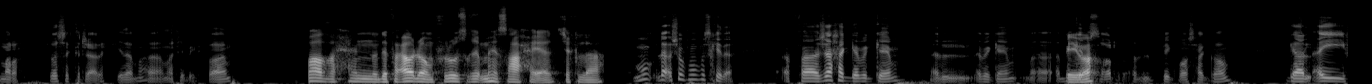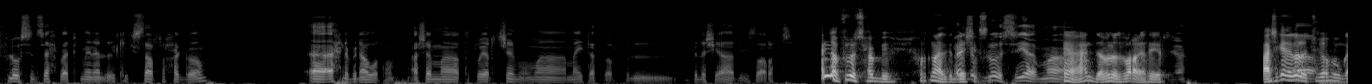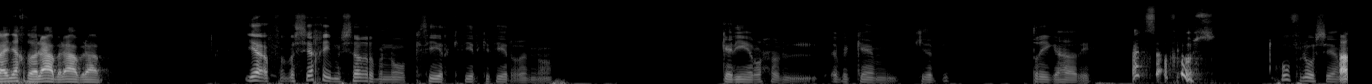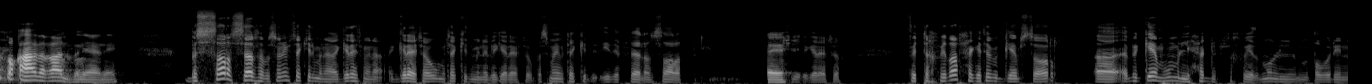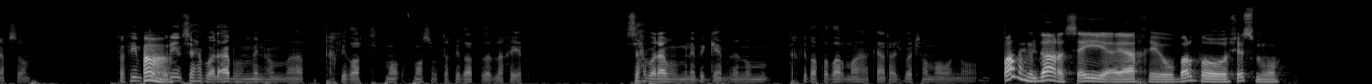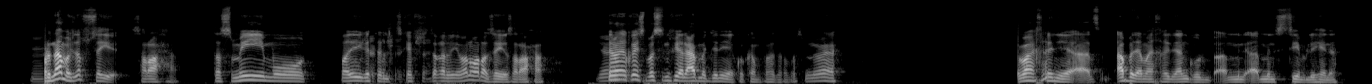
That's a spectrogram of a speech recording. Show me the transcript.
مرة فلوسك ترجع لك إذا ما ما تبي فاهم؟ واضح إنه دفعوا لهم فلوس غير ما هي صاحية شكلها. مو لا شوف مو بس كذا فجاء حق Epic Game ال Epic Game Epic أيوة. Store ال big boss حقهم. قال أي فلوس انسحبت من ال Kickstarter حقهم إحنا بنعوضهم عشان ما تطوير Shenmue ما ما يتأثر في ال... بالأشياء هذه اللي صارت. عندهم فلوس حبي Fortnite قديش يكسب. فلوس yeah ما عندهم فلوس مرة كثير. yeah. عشان كذا أقول لك آه. تشوفهم قاعدين ياخذوا ألعاب ألعاب ألعاب. yeah بس يا أخي مستغرب إنه كثير كثير كثير إنه قاعدين يروحوا ال Epic Game كذا بالطريقة هذه. فلوس. هو فلوس yeah أتوقع هذا. غالبا يعني. بس صارت السالفه بس ماني متأكد منها. قريت منها قريته ومتأكد من اللي قريته بس ماني متأكد إذا فعلا صارت إيه. الشيء اللي قريته. في التخفيضات حقت Epic Game Store Epic Game هم اللي حددوا التخفيض مو المطورين نفسهم. ففي مطورين سحبوا ألعابهم منهم آه، في التخفيضات في, مو... في موسم التخفيضات الأخير. سحبوا ألعابهم من Epic Game لأنه التخفيضات الظاهر ما كانت عجبتهم أو إنه واضح ان دار سيئة يا أخي وبرضه شو اسمه. البرنامج نفسه سيء صراحة. تصميم شيء- كيف. تشتغل فيه مره سيء صراحة. يعني كويس بس إنه في ألعاب مجانية كل كم فترة بس من إيه. ما يخليني ابدا ما يخليني أنقل من من Steam لهنا.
